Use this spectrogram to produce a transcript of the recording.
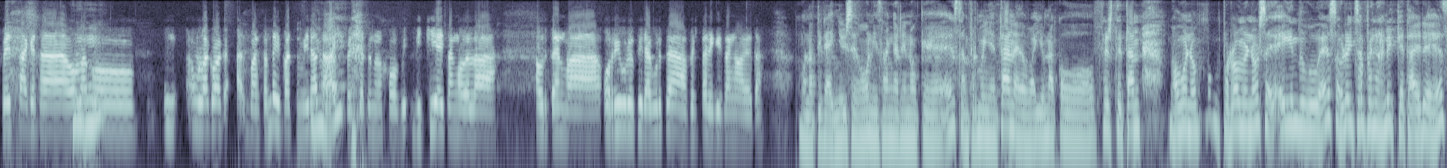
festak eta holako Holakoak bastante aipatzen dira, eta Bai. pentsatu nuen jo, bi- bitxia izango dela aurten ba, horri buruz irakurtzea festarik izango da eta. Bueno, tira, inoiz egon izan garenok, eh, San Ferminetan edo Baionako festetan, ba, bueno, por lo menos eh, egin dugu, ez, oroitzapen eta ere, ez,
